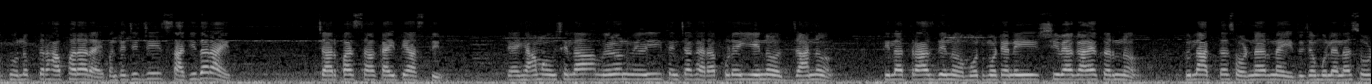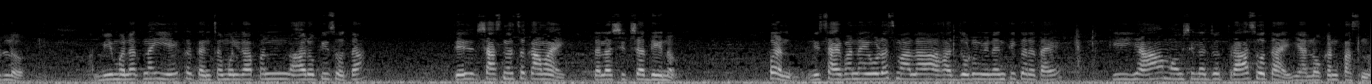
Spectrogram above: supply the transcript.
घोलप तर हा फरार आहे पण त्याचे जे साथीदार आहेत चार पाच सहा काही ते असतील त्या ह्या मावशीला वेळोवेळी त्यांच्या घरापुढे येणं जाणं तिला त्रास देणं मोठमोठ्याने शिव्या गाळ्या करणं तुला आत्ता सोडणार नाही तुझ्या मुलाला सोडलं. मी म्हणत नाहीये का त्यांचा मुलगा पण आरोपीच होता. ते शासनाचं काम आहे त्याला शिक्षा देणं. पण मी साहेबांना एवढंच मला हात जोडून विनंती करत आहे की ह्या मावशीला जो त्रास होत आहे या लोकांपासनं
